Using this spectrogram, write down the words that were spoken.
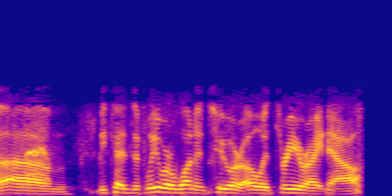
Um, because if we were one and two or zero and three right now,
